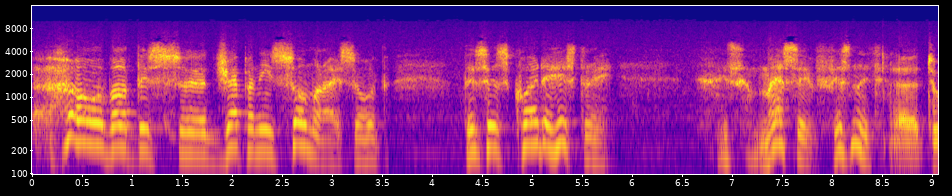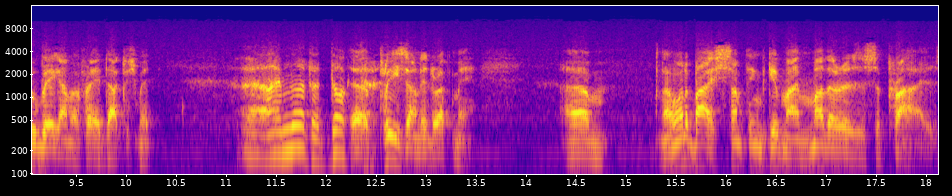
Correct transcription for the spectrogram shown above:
How about this uh, Japanese samurai sword? This is quite a history. It's massive, isn't it? Uh, too big, I'm afraid, Dr. Schmidt. Uh, I'm not a doctor. Uh, please don't interrupt me. Um, I want to buy something to give my mother as a surprise.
